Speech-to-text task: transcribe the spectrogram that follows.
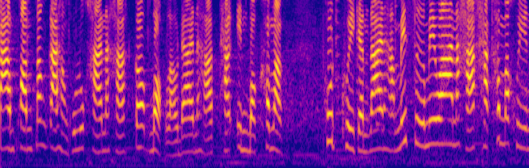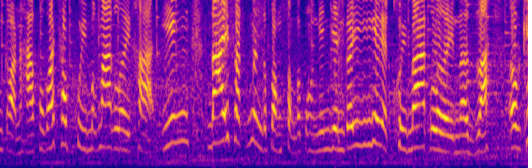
ตามความต้องการของคุณลูกค้านะคะ ก็บอกเราได้นะคะ ทักอินบ็อกเข้ามา พูดคุยกันได้นะคะ ไม่ซื้อไม่ว่านะคะทักเข้ามาคุยกันก่อนนะคะ เพราะว่าชอบคุยมากๆเลยค่ะ ยิ่งได้สักหนึ่งกระป๋องสองกระป๋องเย็นๆก็ยิ่งอยากคุยมากเลยนะจ๊ะโอเค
